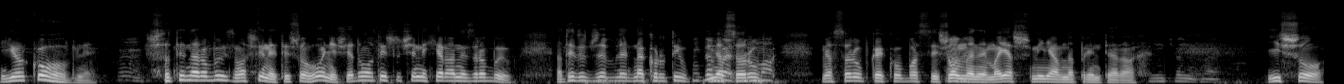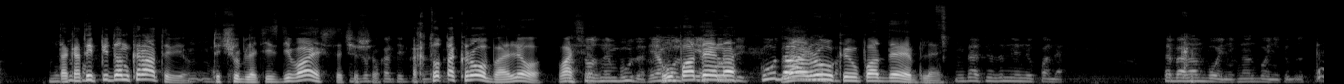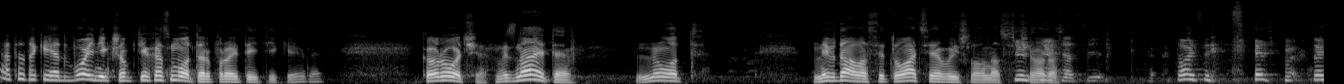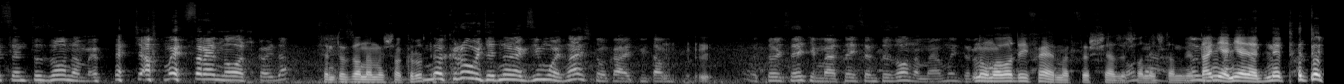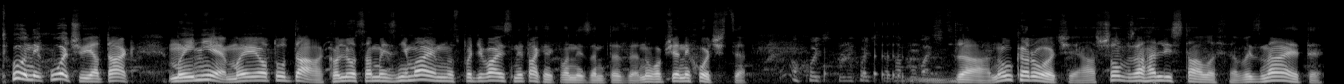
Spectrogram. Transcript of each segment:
Юрко, блядь. Що ти наробив з машини? Ти що гониш? Я думав, ти тут ще ніхера не зробив. А ти тут вже, блядь, накрутив Ну, м'ясоруб... нема. м'ясорубка і ковбаси. Що в Ага. мене? Моя ж міняв на принтерах. Нічого не знаю. І що? Ну, Так, а ти підонкратив його? Мгм. Ти що, блядь, іздіваєшся чи що? А хто так робить, алло? А Вася? що з ним буде? Я Упаде на-. Куда На він руки упаде, блядь. упаде? Далі землі не впаде. Тебе надбойник, надбойники будуть стояти. А то такий отбойник, щоб техосмотр пройти тільки. бля. Коротше, ви знаєте, ну от невдала ситуація вийшла у нас вчора. Хтось хтось з ентузонами, а ми з реношкою, да? З ентузонами що, круто? Ну крутять, ну як зимою, знаєш, що кажуть, там той з этими, а цей з ентузонами, а ми з Ну, молодий фермер, це ж ще ж Ну вони ж там. Ну, Та ні, ні, не ту, не хочу я так. Ми ні, ми отут, да, кольоса ми знімаємо, але сподіваюсь, не так, як вони з МТЗ. Ну, взагалі не хочеться. Хочеться, не хочеться, там побачите. Да, ну коротше, а що взагалі сталося? Ви знаєте,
